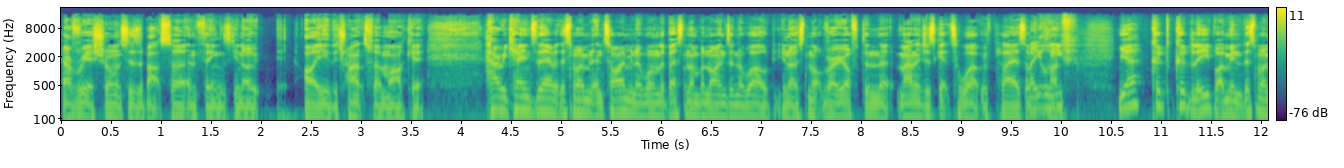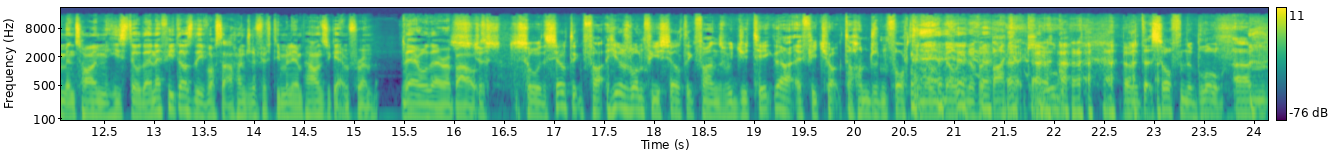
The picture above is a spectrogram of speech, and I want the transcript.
have reassurances about certain things. You know, i.e. the transfer market Harry Kane's there at this moment in time. You know, one of the best number nines in the world. You know, it's not very often that managers get to work with players. Might leave. yeah, could could leave. But I mean, at this moment in time, he's still there. And if he does leave, what's that? 150 million pounds you're getting for him there or thereabouts. Just so the Celtic. Fa- here's one for you Celtic fans. Would you take that if he chucked 149 million of it back at Kyogo? would that soften the blow? Um,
